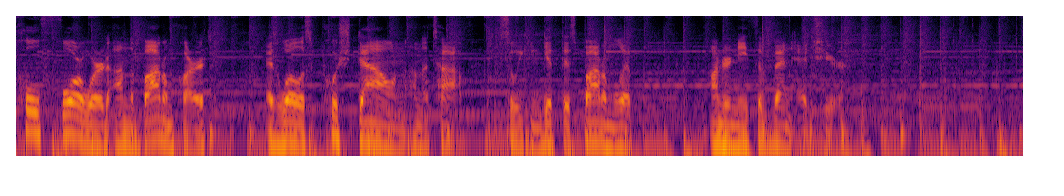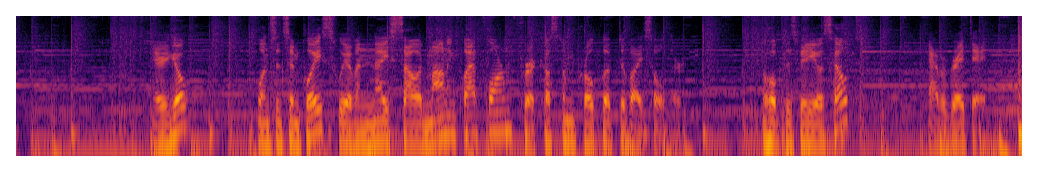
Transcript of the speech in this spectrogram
pull forward on the bottom part as well as push down on the top so we can get this bottom lip underneath the vent edge here. There you go. Once it's in place, we have a nice solid mounting platform for a custom ProClip device holder. I hope this video has helped. Have a great day.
